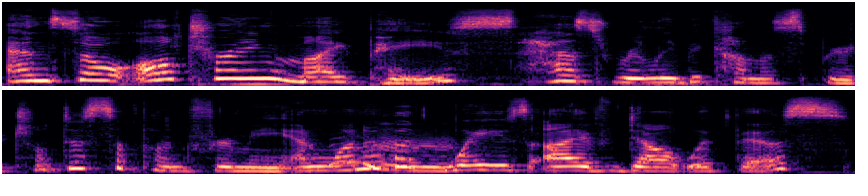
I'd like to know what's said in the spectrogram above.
And so altering my pace has really become a spiritual discipline for me. And one of the ways I've dealt with this,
